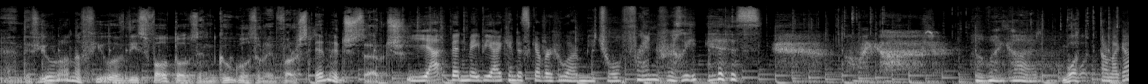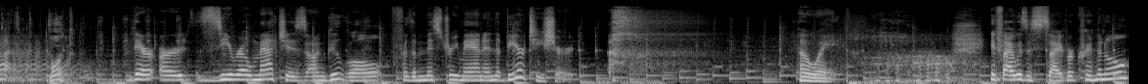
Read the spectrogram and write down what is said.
And if you run a few of these photos in Google's reverse image search, Yeah, then maybe I can discover who our mutual friend really is. Oh my god. Oh my god. what? Oh my god. What? There are zero matches on Google for the mystery man in the beer t shirt. Oh, wait. If I was a cyber criminal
